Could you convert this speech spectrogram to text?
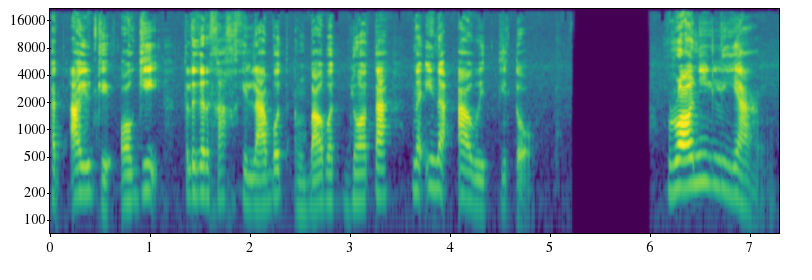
at ayon kay Ogie, talaga nakakakilabot ang bawat nota na inaawit nito. Ronnie Liang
